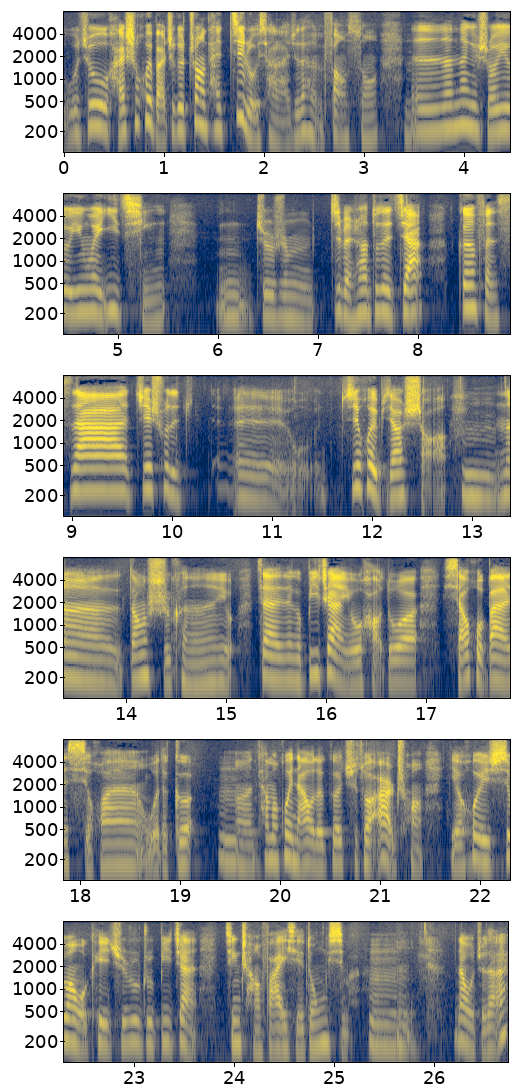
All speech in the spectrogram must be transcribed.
我就还是会把这个状态记录下来，觉得很放松。嗯，那那个时候又因为疫情，嗯，就是基本上都在家，跟粉丝啊接触的。呃，机会比较少，嗯那当时可能有在那个 B 站有好多小伙伴喜欢我的歌，嗯、他们会拿我的歌去做二创，也会希望我可以去入驻 B 站，经常发一些东西嘛。嗯那我觉得，哎，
